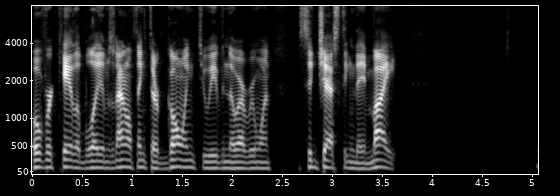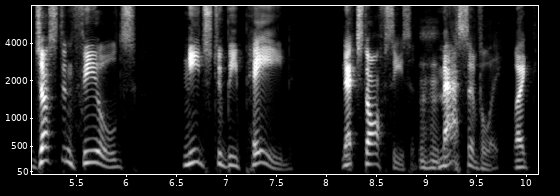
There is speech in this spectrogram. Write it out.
over Caleb Williams, and I don't think they're going to, even though everyone is suggesting they might. Justin Fields needs to be paid next offseason Mhm. massively. Like,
